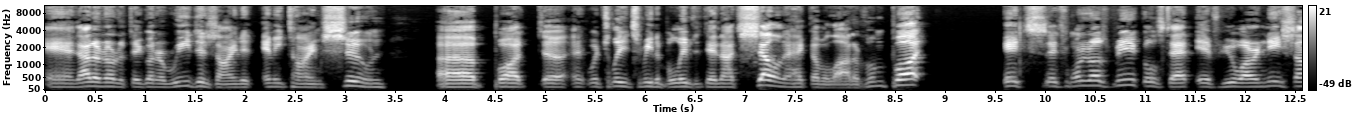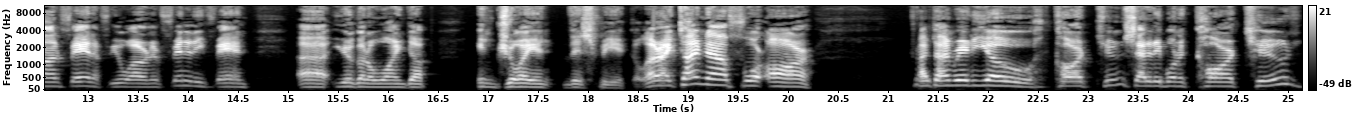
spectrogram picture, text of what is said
and I don't know that they're going to redesign it anytime soon. Uh, but uh, which leads me to believe that they're not selling a heck of a lot of them. But it's it's one of those vehicles that if you are a Nissan fan, if you are an Infiniti fan, uh, you're going to wind up enjoying this vehicle. All right, time now for our Drive Time Radio cartoon, Saturday morning cartoon.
